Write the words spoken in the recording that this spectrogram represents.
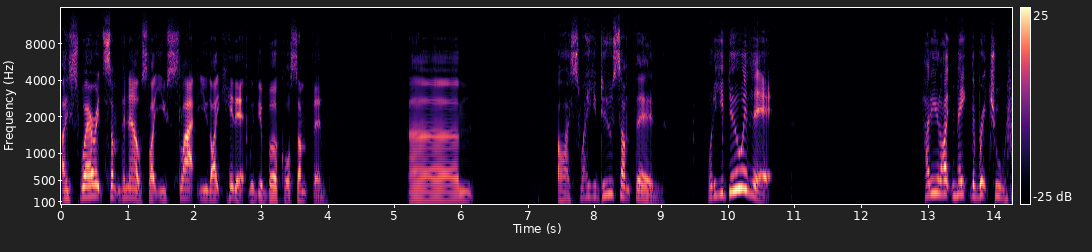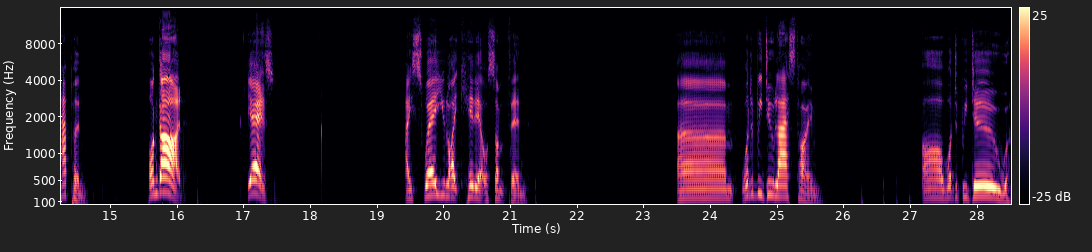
I swear it's something else. Like, you slap... You, like, hit it with your book or something. Um... Oh, I swear you do something. What do you do with it? How do you, like, make the ritual happen? On guard! Yes! I swear you, like, hit it or something. Um, what did we do last time? Oh, what did we do?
